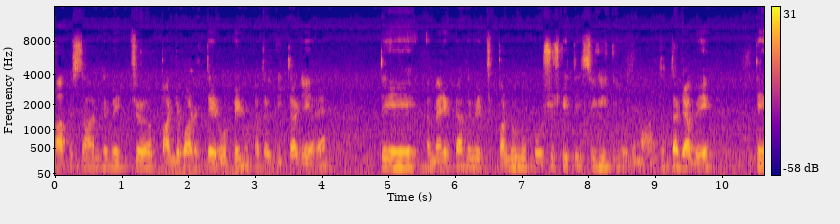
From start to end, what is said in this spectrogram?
ਪਾਕਿਸਤਾਨ ਦੇ ਵਿੱਚ ਪੰਜਵੜ ਤੇ ਰੋਟੇ ਨੂੰ ਕਤਲ ਕੀਤਾ ਗਿਆ ਹੈ ਤੇ ਅਮਰੀਕਾ ਦੇ ਵਿੱਚ ਪੰਨੂ ਨੂੰ ਕੋਸ਼ਿਸ਼ ਕੀਤੀ ਸੀਗੀ ਕਿ ਉਹਨੂੰ ਮਾਰ ਦਿੱਤਾ ਜਾਵੇ ਤੇ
